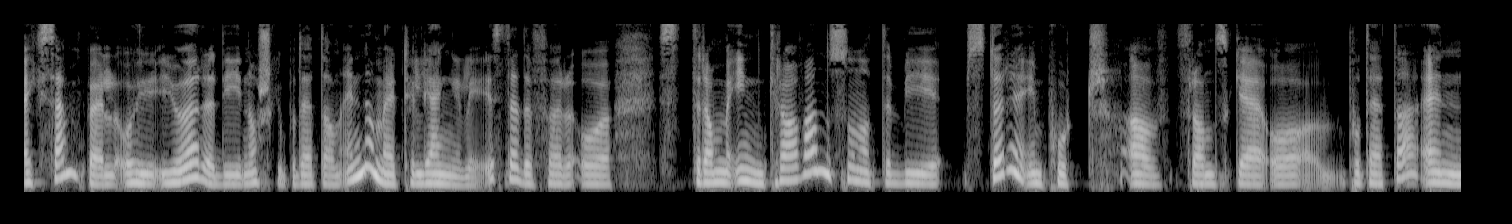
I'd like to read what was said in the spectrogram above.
eksempel og gjøre de norske potetene enda mer tilgjengelig, i stedet for å stramme inn kravene, sånn at det blir større import av franske og poteter enn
